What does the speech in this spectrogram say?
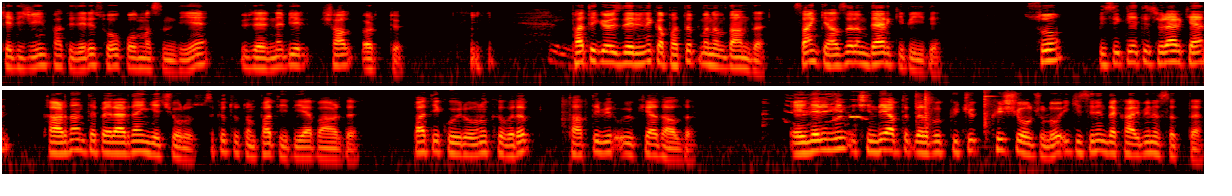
Kediciğin patileri soğuk olmasın diye üzerine bir şal örttü. Pati gözlerini kapatıp mınıldandı. Sanki hazırım der gibiydi. Su, bisikleti sürerken kardan tepelerden geçiyoruz. Sıkı tutun Pati diye bağırdı. Pati kuyruğunu kıvırıp tatlı bir uykuya daldı. Evlerinin içinde yaptıkları bu küçük kış yolculuğu ikisinin de kalbini ısıttı.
